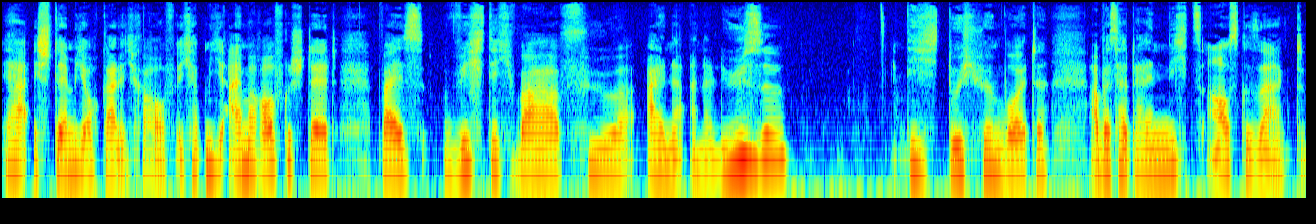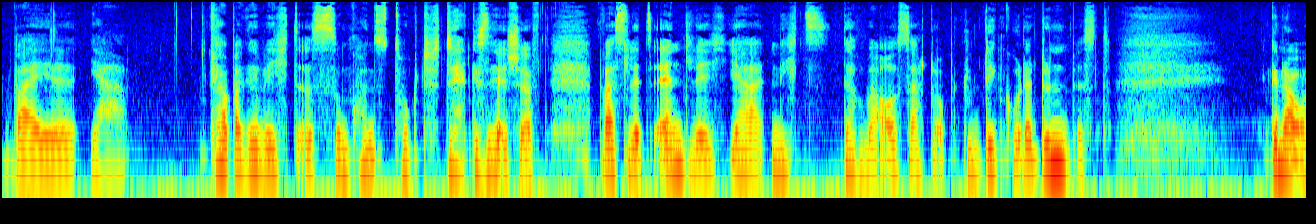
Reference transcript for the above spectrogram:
ja, ich stelle mich auch gar nicht rauf. Ich habe mich einmal raufgestellt, weil es wichtig war für eine Analyse, die ich durchführen wollte. Aber es hat halt nichts ausgesagt, weil ja, Körpergewicht ist so ein Konstrukt der Gesellschaft, was letztendlich ja nichts darüber aussagt, ob du dick oder dünn bist. Genau,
